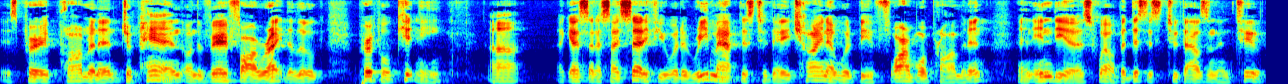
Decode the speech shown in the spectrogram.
is very prominent. Japan, on the very far right, the little purple kidney, uh, I guess, as I said, if you were to remap this today, China would be far more prominent, and India as well. But this is 2002.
